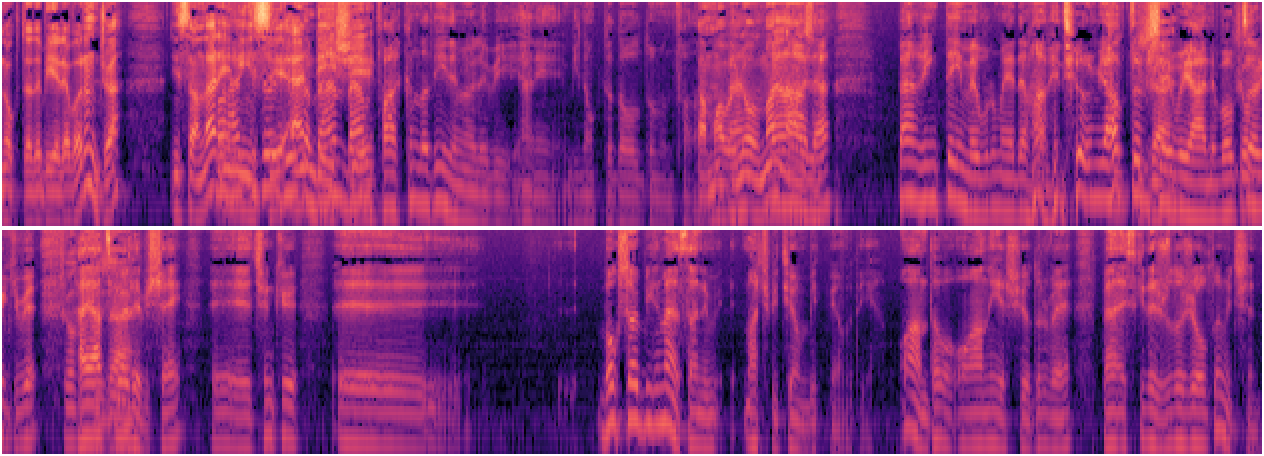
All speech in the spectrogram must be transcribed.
noktada bir yere varınca insanlar Ama en iyisi, en ben, değişi. ben farkında değilim öyle bir yani bir noktada olduğumun falan. Ama ben, öyle olman ben lazım. Hala, ben ringdeyim ve vurmaya devam ediyorum. Yaptığım güzel. şey bu yani. Boksör Çok- gibi. çok Hayat güzel. böyle bir şey. Ee, çünkü e, boksör bilmez hani maç bitiyor mu bitmiyor mu diye. O anda o, o anı yaşıyordur ve ben eskide judocu olduğum için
